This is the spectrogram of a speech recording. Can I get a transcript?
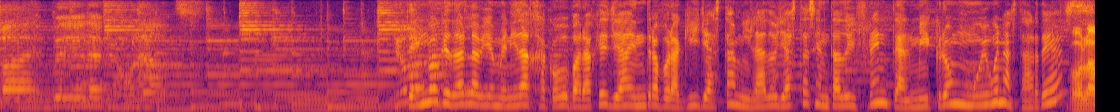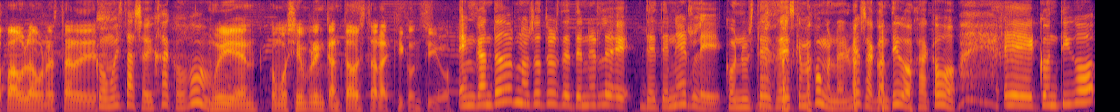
Fight with everyone else. Tengo que dar la bienvenida a Jacobo Parajes, ya entra por aquí, ya está a mi lado, ya está sentado y frente al micro. Muy buenas tardes. Hola Paula, buenas tardes. ¿Cómo estás hoy, Jacobo? Muy bien, como siempre encantado de estar aquí contigo. Encantados nosotros de tenerle, de tenerle con usted. ¿eh? Es que me pongo nerviosa contigo, Jacobo. Eh, contigo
